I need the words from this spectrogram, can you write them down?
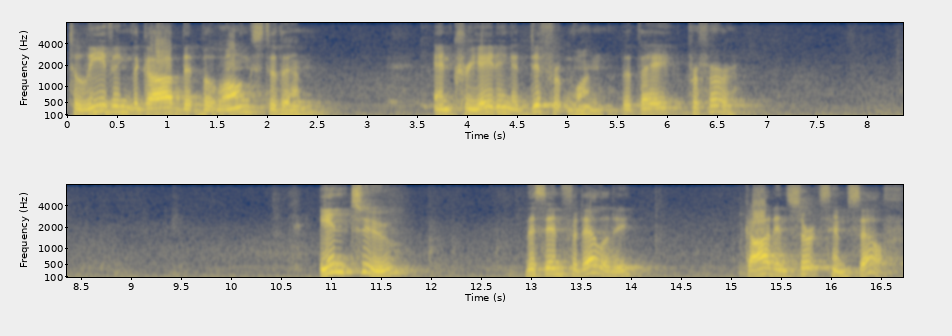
to leaving the God that belongs to them and creating a different one that they prefer. Into this infidelity, God inserts himself,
